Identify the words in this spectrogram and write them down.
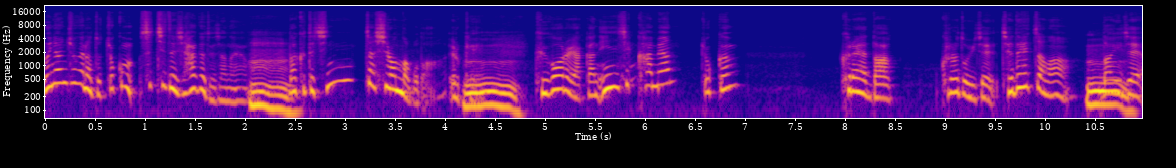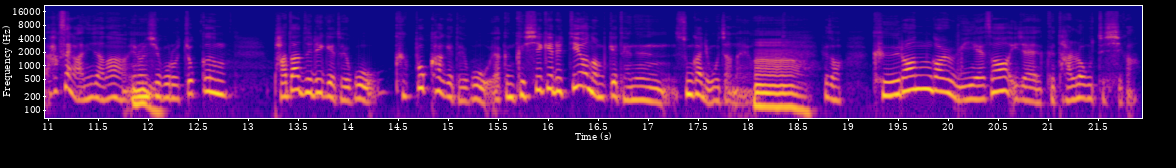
은연중이라도 조금 스치듯이 하게 되잖아요. 음. 나 그때 진짜 싫었나 보다. 이렇게 음. 그거를 약간 인식하면 조금 그래 나 그래도 이제 제대했잖아. 음. 나 이제 학생 아니잖아. 이런 음. 식으로 조금 받아들이게 되고 극복하게 되고 약간 그 시기를 뛰어넘게 되는 순간이 오잖아요. 아. 그래서 그런 걸 위해서 이제 그 달러구트 씨가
